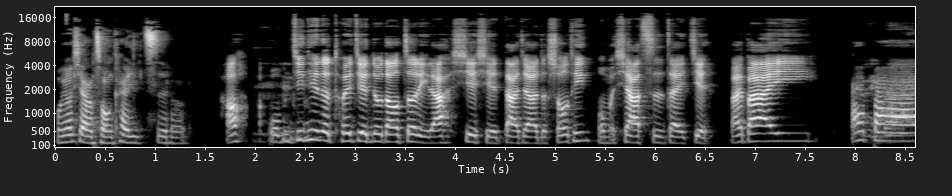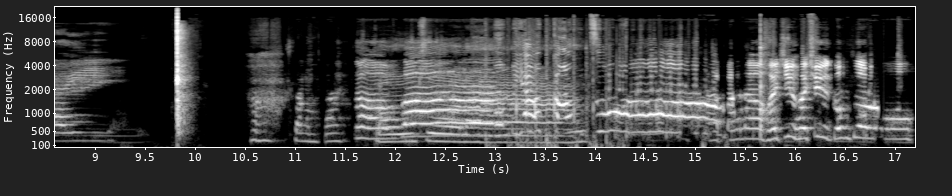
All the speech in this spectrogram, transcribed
我又想重看一次了。好，我们今天的推荐就到这里啦，谢谢大家的收听，我们下次再见，拜拜，拜拜。啊，上班，上班，我不要工作，下班了，回去回去工作喽。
